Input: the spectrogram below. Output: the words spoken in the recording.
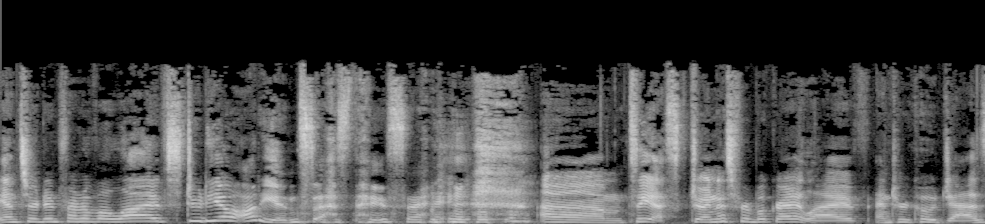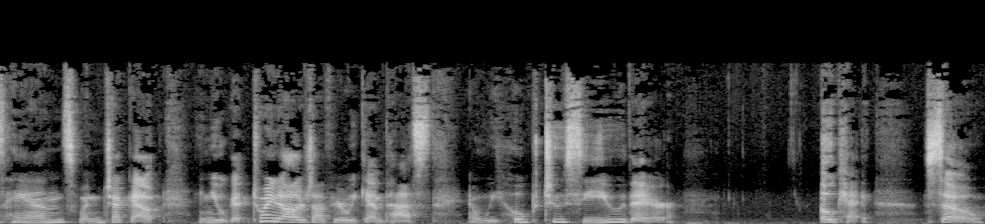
answered in front of a live studio audience, as they say. um, so, yes, join us for Book Riot Live. Enter code JazzHands when you check out, and you'll get $20 off your weekend pass, and we hope to see you there. Okay, so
